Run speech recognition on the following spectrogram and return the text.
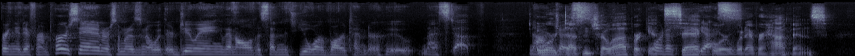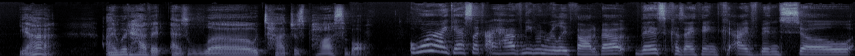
bring a different person or someone doesn't know what they're doing, then all of a sudden it's your bartender who messed up, not or just- doesn't show up or gets does- sick or whatever happens. Yeah. I would have it as low touch as possible. Or I guess like I haven't even really thought about this because I think I've been so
